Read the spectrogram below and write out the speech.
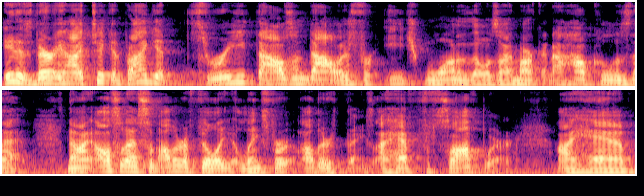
It is very high ticket, but I get $3,000 for each one of those I market. Now, how cool is that? Now, I also have some other affiliate links for other things. I have software. I have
